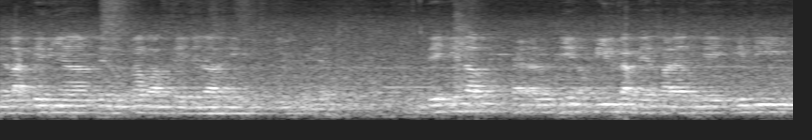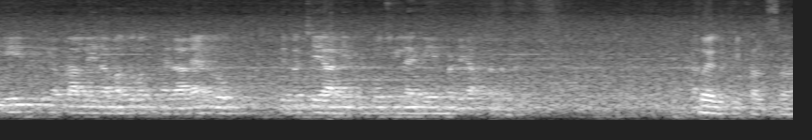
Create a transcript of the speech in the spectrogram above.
ਇਲਾਕੇ ਦੀਆਂ ਤੇ ਲੋਕਾਂ ਵਾਸਤੇ ਜਿਹੜਾ ਇਹ ਤੇ ਇਹਦਾ ਅਹ, ਇਹ ਅਪੀਲ ਕਰਦੇ ਆ ਸਾਰਿਆਂ ਨੂੰ ਕਿ ਇਹਦੀ ਇਹ ਉਪਰਾਲੇ ਦਾ ਵੱਧ ਤੋਂ ਵੱਧ ਫਾਇਦਾ ਲੈਣ ਲੋਕ ਤੇ ਬੱਚੇ ਆ ਕੇ ਕੋਚਿੰਗ ਲੈ ਕੇ ਵੱਡੇ ਅਫਸਰ ਵਾਹਿਗੁਰੂ ਜੀ ਕਾ ਖਾਲਸਾ।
